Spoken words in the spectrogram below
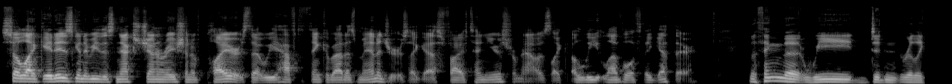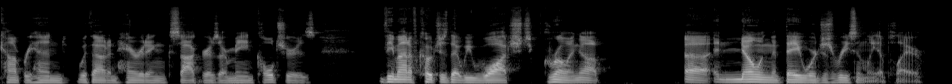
So like, it is going to be this next generation of players that we have to think about as managers. I guess five, ten years from now is like elite level if they get there. The thing that we didn't really comprehend without inheriting soccer as our main culture is the amount of coaches that we watched growing up uh, and knowing that they were just recently a player.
